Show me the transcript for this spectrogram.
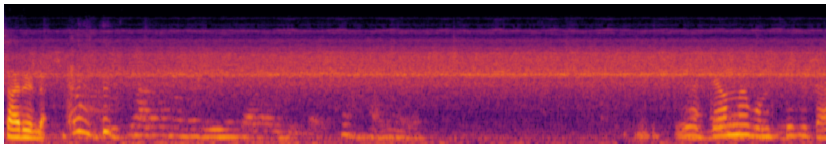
സാരമില്ല. ഒറ്റ ഒന്ന് പൊന്നിച്ചിട്ടാ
